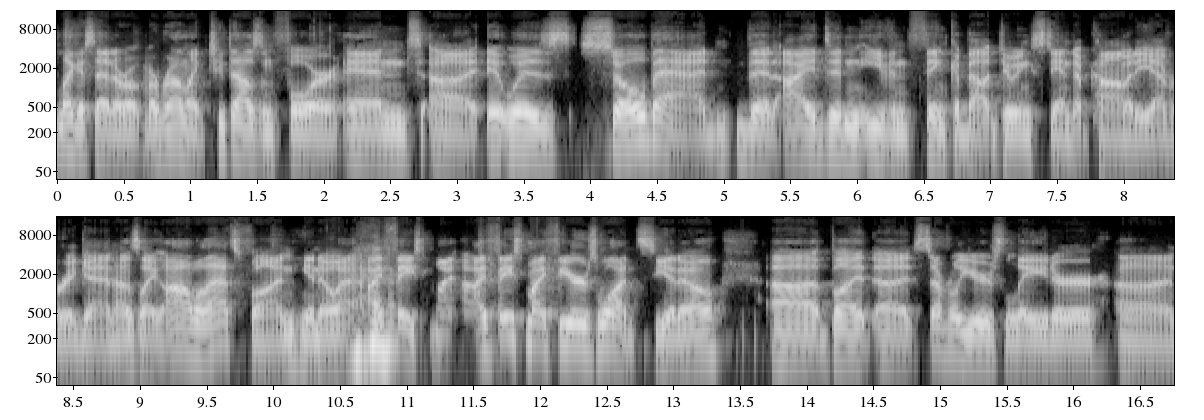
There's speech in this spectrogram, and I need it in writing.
like I said, around like 2004, and uh, it was so bad that I didn't even think about doing stand-up comedy ever again. I was like, oh well, that's fun. You know, I, I faced my I faced my fears once. You know, uh, but uh, several years later, uh,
